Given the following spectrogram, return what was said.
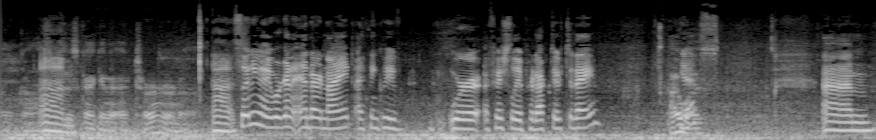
Oh gosh, Um, is this guy gonna turn or not? Uh, so anyway, we're gonna end our night. I think we've we're officially productive today. I yes. Um,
